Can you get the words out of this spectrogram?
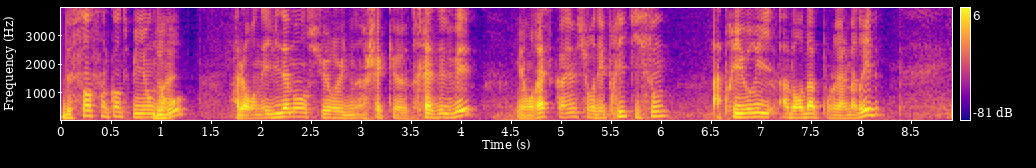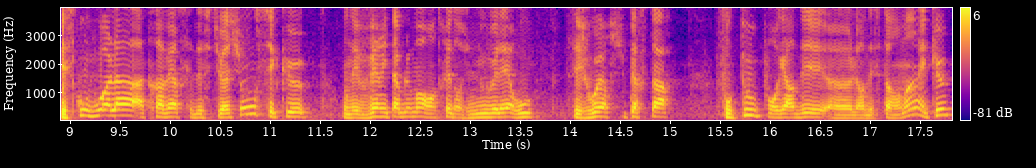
de 150 millions d'euros. Alors on est évidemment sur une- un chèque euh, très élevé, mais on reste quand même sur des prix qui sont a priori abordables pour le Real Madrid. Et ce qu'on voit là à travers ces deux situations, c'est que on est véritablement rentré dans une nouvelle ère où ces joueurs superstars font tout pour garder euh, leur destin en main et que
